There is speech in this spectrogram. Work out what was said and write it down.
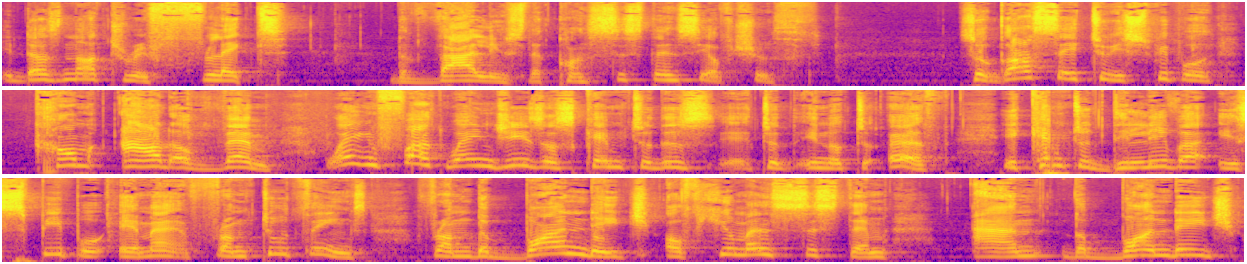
it does not reflect the values, the consistency of truth. So God said to his people, come out of them. When in fact, when Jesus came to this, eh, to, you know, to earth, he came to deliver his people, amen, from two things, from the bondage of human system and the bondage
